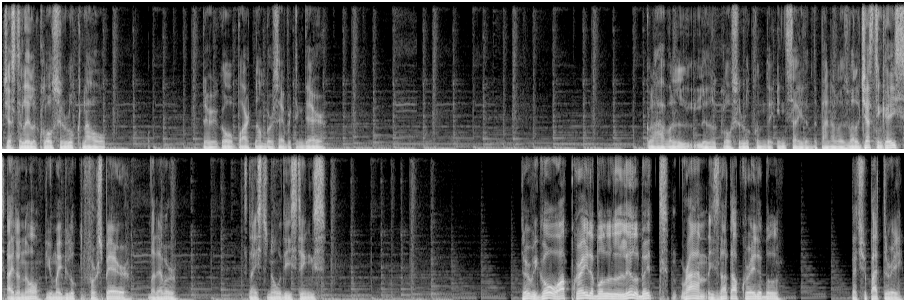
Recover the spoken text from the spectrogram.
Just a little closer look now. There you go, part numbers, everything there. Gonna have a little closer look on the inside of the panel as well, just in case, I don't know, you may be looking for spare, whatever. It's nice to know these things. There we go, upgradable a little bit. RAM is not upgradable. That's your battery.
